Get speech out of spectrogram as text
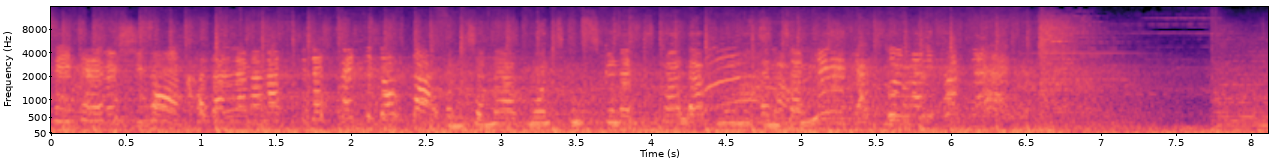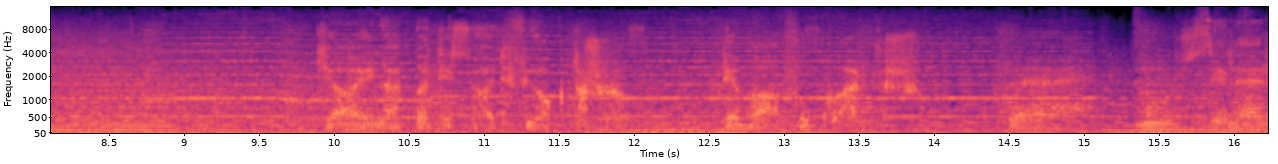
سيكرة بالشيطان خدر لنا نفس دستك دكتور انت منك مونت كنسكنة تتكلم انت منك تكون ملكة الليل Kainatta tesadüf yoktur. Tevafuk vardır. Ve mucizeler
